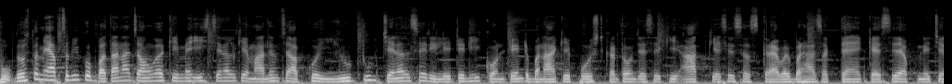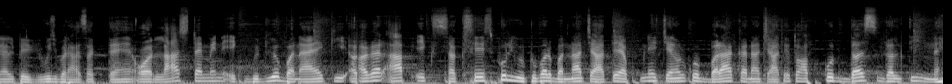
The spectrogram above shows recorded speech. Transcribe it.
बुक दोस्तों, मैं आप सभी को बताना चाहूँगा कि मैं इस चैनल के माध्यम से आपको यूट्यूब चैनल से रिलेटेड ही कंटेंट बना के पोस्ट करता हूँ, जैसे कि आप कैसे सब्सक्राइबर बढ़ा सकते हैं, कैसे अपने चैनल पे व्यूज़ बढ़ा सकते हैं। और लास्ट टाइम मैंने एक वीडियो बनाया कि अगर आप एक सक्सेसफुल यूट्यूबर बनना चाहते हैं, अपने चैनल को बड़ा करना चाहते हैं तो आपको 10 गलती नहीं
